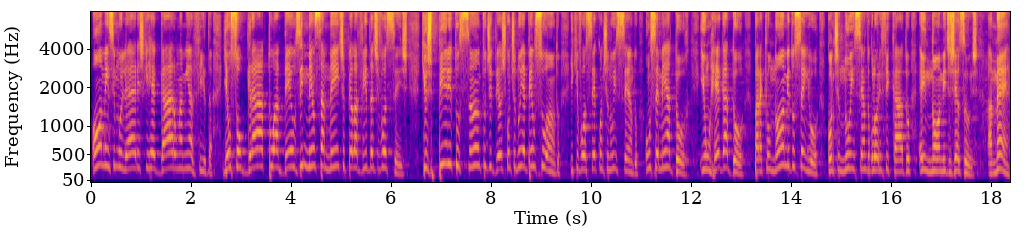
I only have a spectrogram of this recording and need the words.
homens e mulheres que regaram na minha vida, e eu sou grato a Deus imensamente pela vida de vocês. Que o Espírito Santo de Deus continue abençoando e que você continue sendo um semeador e um regador, para que o nome do Senhor continue sendo glorificado em nome de Jesus. Amém. Amém?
